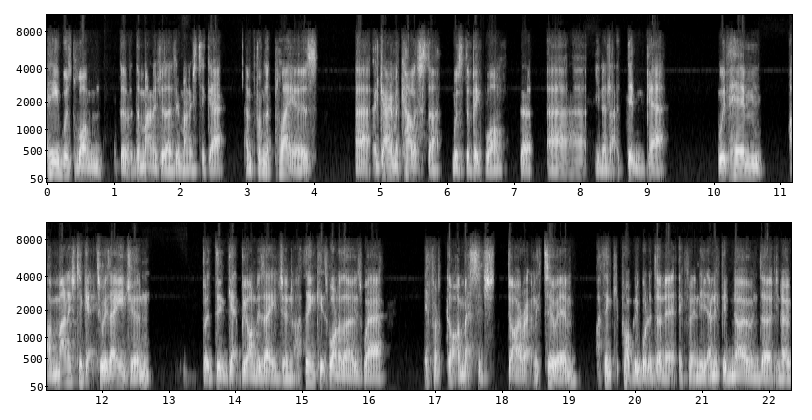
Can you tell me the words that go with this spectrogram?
he was one the the manager that I didn't manage to get, and from the players, uh, Gary McAllister was the big one that uh, you know that I didn't get. With him, I managed to get to his agent, but didn't get beyond his agent. I think it's one of those where if I'd got a message directly to him, I think he probably would have done it. If and, he, and if he'd known that you know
